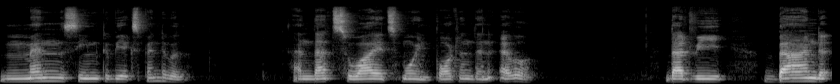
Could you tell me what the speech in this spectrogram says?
Men seem to be expendable, and that's why it's more important than ever that we band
